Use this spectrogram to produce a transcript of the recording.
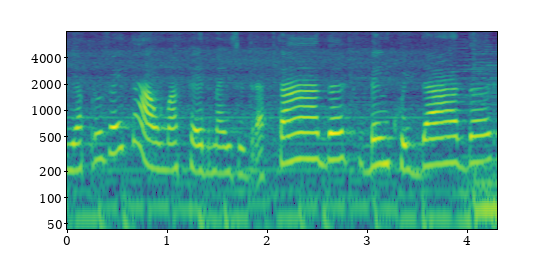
e aproveitar uma pele mais hidratada, bem cuidada.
